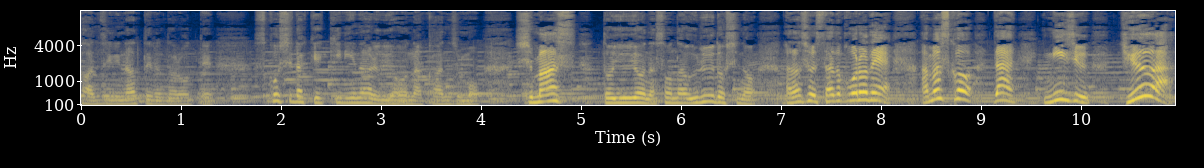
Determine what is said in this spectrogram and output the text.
感じになってるんだろうって少しだけ気になるような感じもします。というようなそんなウルー年の話をしたところで、アマスコ第29話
